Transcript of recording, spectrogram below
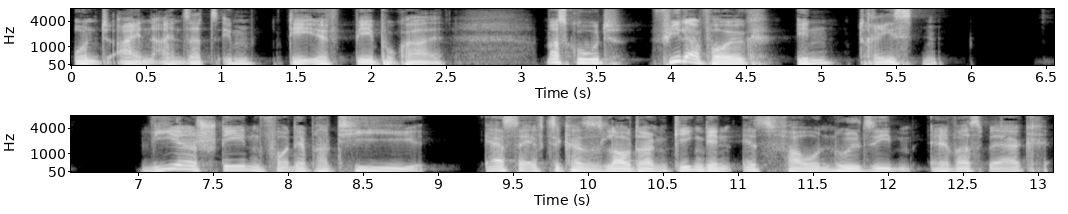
und einen Einsatz im DFB-Pokal. Mach's gut, viel Erfolg in Dresden. Wir stehen vor der Partie Erster FC Kaiserslautern gegen den SV 07 Elversberg.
